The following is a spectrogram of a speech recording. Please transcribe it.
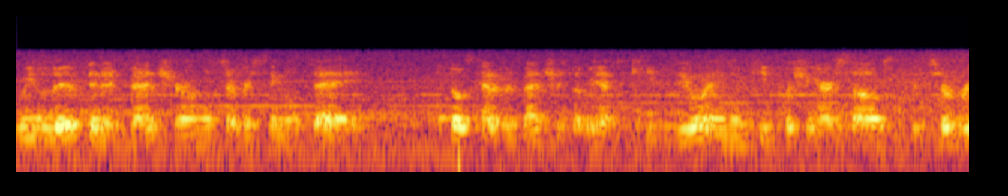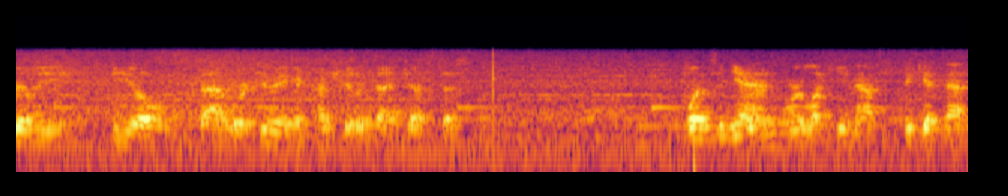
We lived an adventure almost every single day. Those kind of adventures that we have to keep doing and keep pushing ourselves to really feel that we're doing a country like that justice. Once again, we're lucky enough to get that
